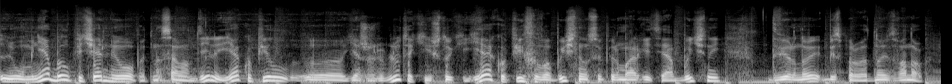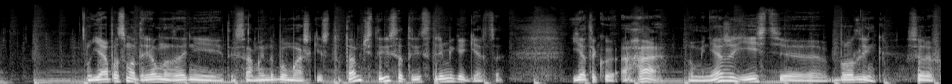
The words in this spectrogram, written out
у меня был печальный опыт на самом деле. Я купил, э, я же люблю такие штуки, я купил в обычном супермаркете обычный дверной беспроводной звонок. Я посмотрел на задней этой самой на бумажке, что там 433 мегагерца. Я такой, ага, у меня же есть э, Broadlink с РФ.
